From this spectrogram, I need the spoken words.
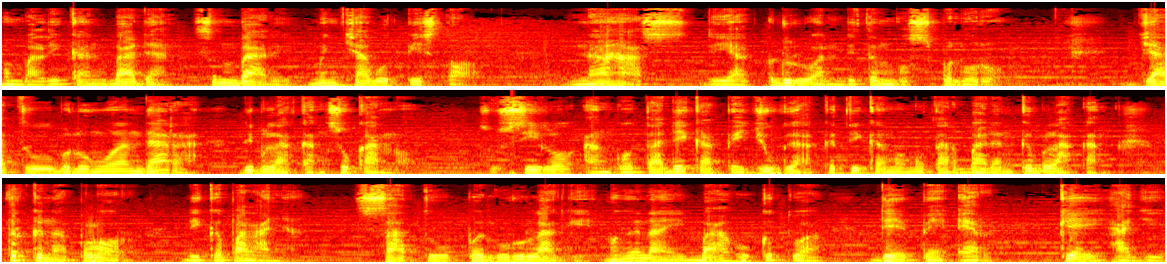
membalikan badan sembari mencabut pistol. Nahas, dia keduluan ditembus peluru. Jatuh berlumuran darah di belakang Soekarno. Susilo, anggota DKP juga ketika memutar badan ke belakang, terkena pelor di kepalanya. Satu peluru lagi mengenai bahu ketua DPR K. Haji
